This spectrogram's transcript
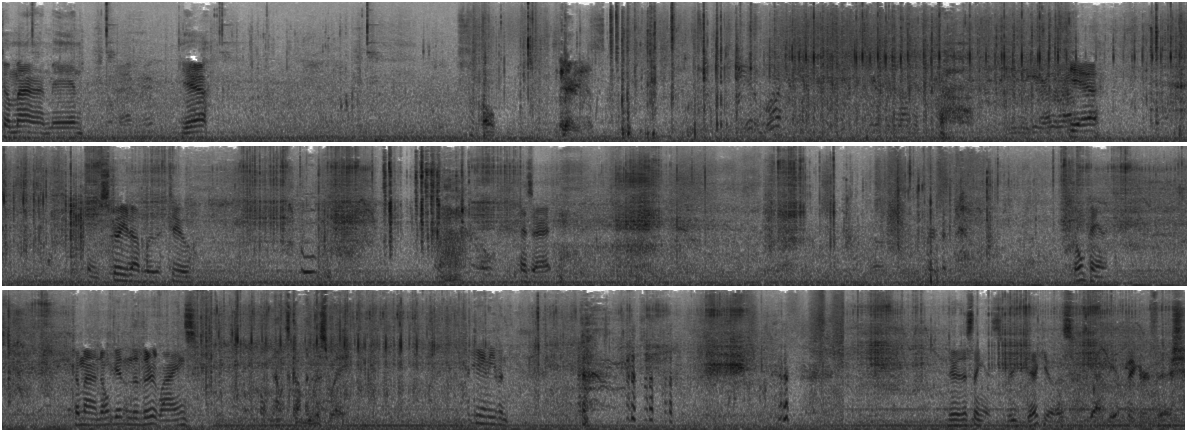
Come on, man. Yeah. Oh, there he is. Get him, boy. Need me to get your other rod? Yeah. Came straight up with it too. That's all right. Perfect. Don't panic. Come on, don't get into their lines. Oh, now it's coming this way. I can't even. Dude, this thing is ridiculous. Gotta be a bigger fish.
